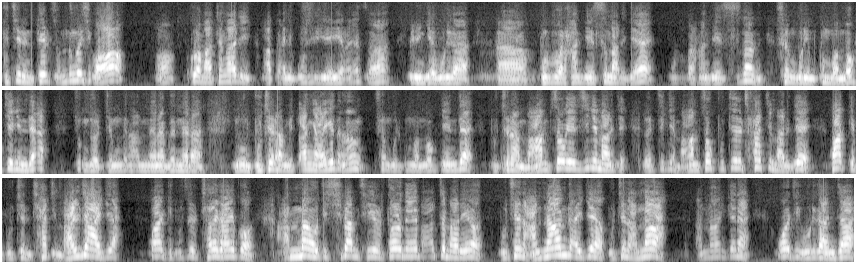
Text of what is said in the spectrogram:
붙이는 될 수 없는 것이고 어, 그와 마찬가지, 아까 이제 구슬 얘기를 했어. 그러니까 우리가, 아, 불법을 한데 있어 말이지. 불법을 한데 있어서는 성불이 근본 목적인데, 중돌 정등하는 데나 그네나 부처라는 게 땅이 아니거든. 성불이 근본 목적인데, 부처는 마음속에 지게 말이지. 어떻게 마음속 부처를 찾지 말이지. 밖에 부처는 찾지 말자, 이게. 밖에 부처를 찾아가 있고, 암만 어디 시방 세계를 돌아내봤자 말이에요. 부처는 안 나온다, 이게. 부처는 안 나와. 안 나오니까 오직 우리가 이제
